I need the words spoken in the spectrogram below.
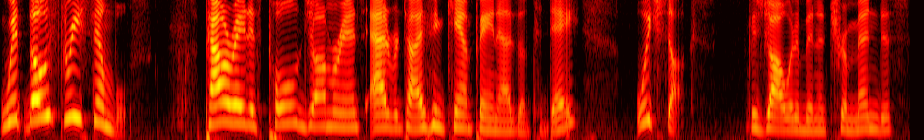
with those three symbols. Powerade has pulled Ja Morant's advertising campaign as of today, which sucks because Ja would have been a tremendous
